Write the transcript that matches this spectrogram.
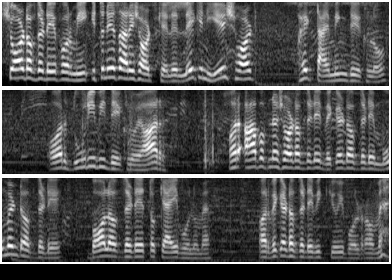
Shot of the day for me. इतने सारे शॉट्स खेले, लेकिन ये शॉट, भाई, टाइमिंग देख लो, और दूरी भी देख लो यार। और आप अपना shot of the day, wicket of the day, movement of the day, ball of the day तो क्या ही बोलूँ मैं। और विकेट ऑफ़ द डे भी क्यों ही बोल रहा हूँ मैं।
